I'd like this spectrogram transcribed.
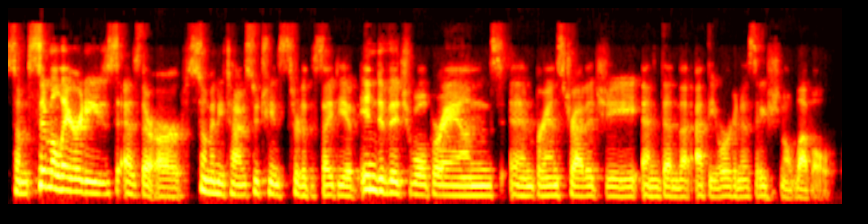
some similarities as there are so many times between sort of this idea of individual brands and brand strategy and then the, at the organizational level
